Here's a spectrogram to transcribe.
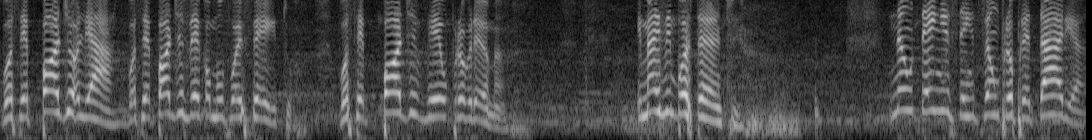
Você pode olhar, você pode ver como foi feito, você pode ver o programa. E mais importante, não tem extensão proprietária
